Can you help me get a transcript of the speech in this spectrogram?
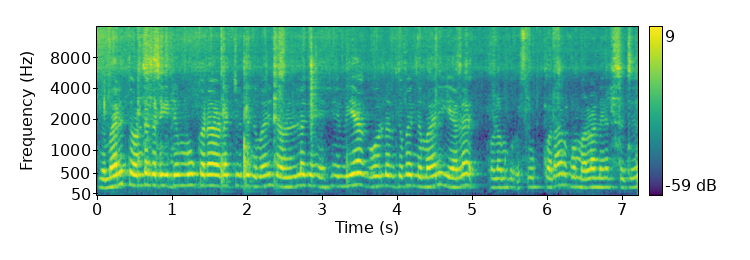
இந்த மாதிரி தொண்டை கட்டிக்கிட்டு மூக்கடாக அடைச்சிக்கிட்டு இந்த மாதிரி நல்ல ஹெவியாக கோல்டு இருக்கப்போ இந்த மாதிரி இலை குழம்பு. சூப்பராக இருக்கும் மழை நேரத்துக்கு.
